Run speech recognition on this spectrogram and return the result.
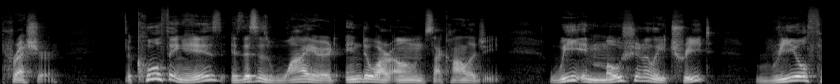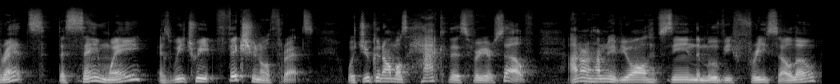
pressure. The cool thing is is this is wired into our own psychology. We emotionally treat real threats the same way as we treat fictional threats, which you can almost hack this for yourself. I don't know how many of you all have seen the movie Free Solo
